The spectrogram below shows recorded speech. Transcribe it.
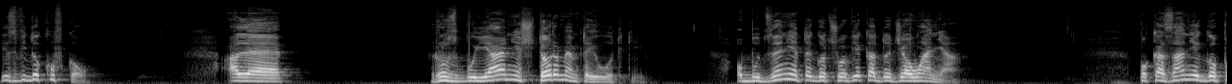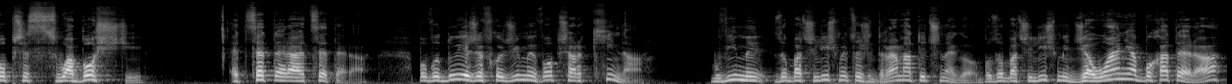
jest widokówką. Ale rozbujanie sztormem tej łódki, obudzenie tego człowieka do działania, pokazanie go poprzez słabości, etc., etc., powoduje, że wchodzimy w obszar kina. Mówimy, zobaczyliśmy coś dramatycznego, bo zobaczyliśmy działania bohatera,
